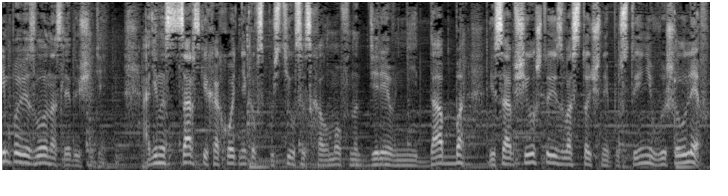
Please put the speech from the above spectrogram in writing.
Им повезло на следующий день. Один из царских охотников спустился с холмов над деревней Дабба и сообщил, что из восточной пустыни вышел лев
